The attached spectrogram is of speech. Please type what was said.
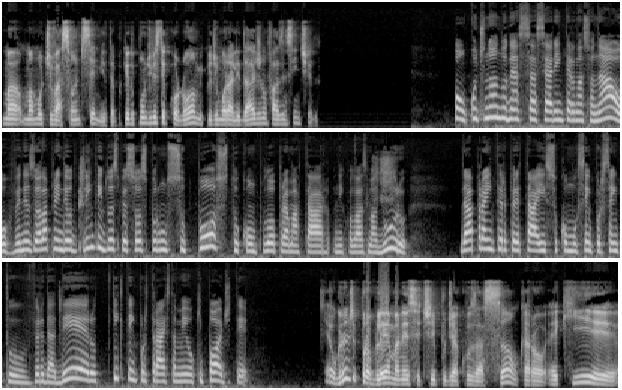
uma, uma motivação antissemita, porque do ponto de vista econômico e de moralidade não fazem sentido. Bom, continuando nessa série internacional, Venezuela prendeu 32 pessoas por um suposto complô para matar Nicolás Maduro. Dá para interpretar isso como 100% verdadeiro? O que, que, tem por trás também, ou que pode ter? É, o grande problema nesse tipo de acusação, Carol, é que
